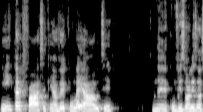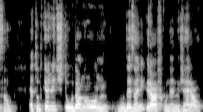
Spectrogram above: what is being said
E interface tem a ver com layout, né, com visualização. É tudo que a gente estuda no, no design gráfico, né, no geral.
